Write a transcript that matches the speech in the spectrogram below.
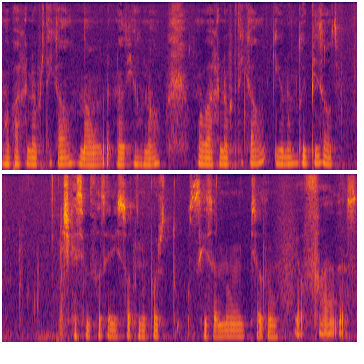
uma barra na vertical, não na diagonal, uma barra na vertical e o nome do episódio. Esqueci-me de fazer isso, só tinha posto o Season 1, episódio 1. Eu foda-se,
